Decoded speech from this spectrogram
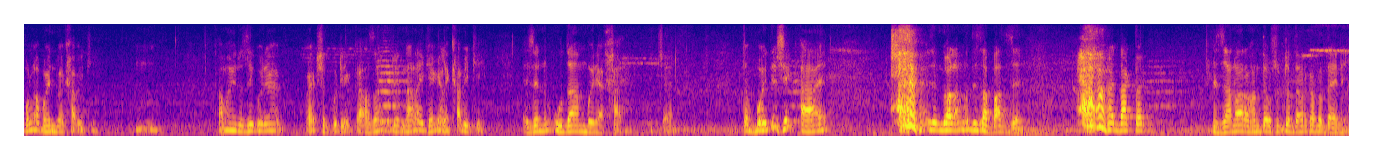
পোলা পয়েন্ট বা খাবে কি? কামাই রুজি করে কয়েকশো কোটি হাজার কোটি না রেখে গেলে খাবে কি? এই জন্য উদাম বইরা খায় তো বৈদেশিক আয় গলার মধ্যে যা বাজছে, ডাক্তার জানোয়ার ওখান থেকে ওষুধটা দেওয়ার কথা দেয় নেই।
